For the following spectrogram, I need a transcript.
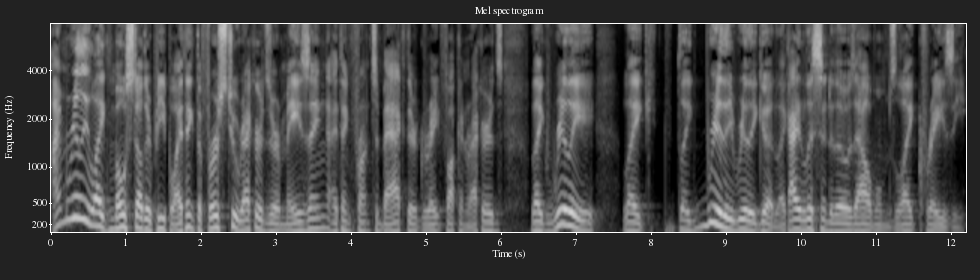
I'm really like most other people. I think the first two records are amazing. I think front to back they're great fucking records. Like really, like like really really good. Like I listen to those albums like crazy.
